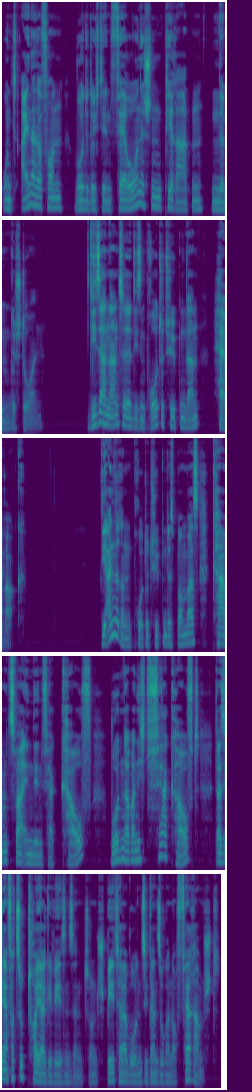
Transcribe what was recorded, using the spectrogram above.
und einer davon wurde durch den pharaonischen Piraten Nim gestohlen. Dieser nannte diesen Prototypen dann Havoc. Die anderen Prototypen des Bombers kamen zwar in den Verkauf, wurden aber nicht verkauft, da sie einfach zu teuer gewesen sind und später wurden sie dann sogar noch verramscht.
